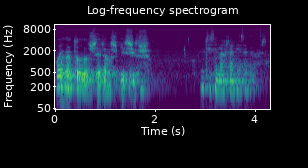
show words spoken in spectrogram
pueda todo ser auspicioso. Muchísimas gracias a todos.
